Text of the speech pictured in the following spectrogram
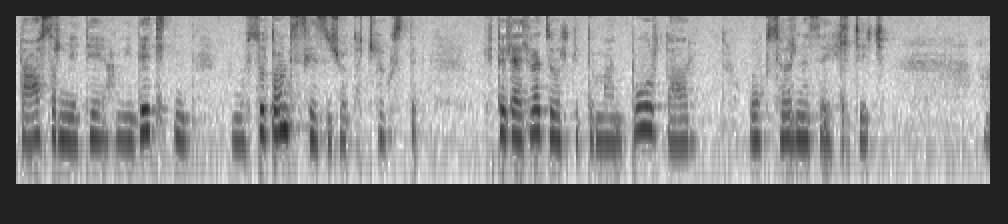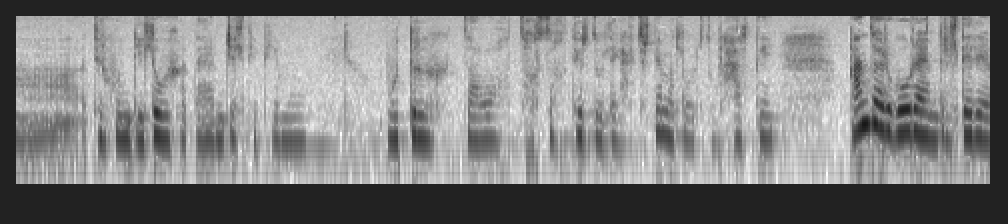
доосорны тий хамгийн дээдлэлт нь эсвэл дунд хэсгээс нь шууд очихыг хүсдэг. Гэтэл альва зүйл гэдэг маань бүр доор уг суурнаас эхэлж иж тэр хүнд илүү их одоо амжилт гэдэг юм уу бүдрэх, зовох, цогсох тэр зүйлийг авчиртын болов гэж зүгээр хардгийн. Ган зориг өөрөө амьдрал дээрээ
